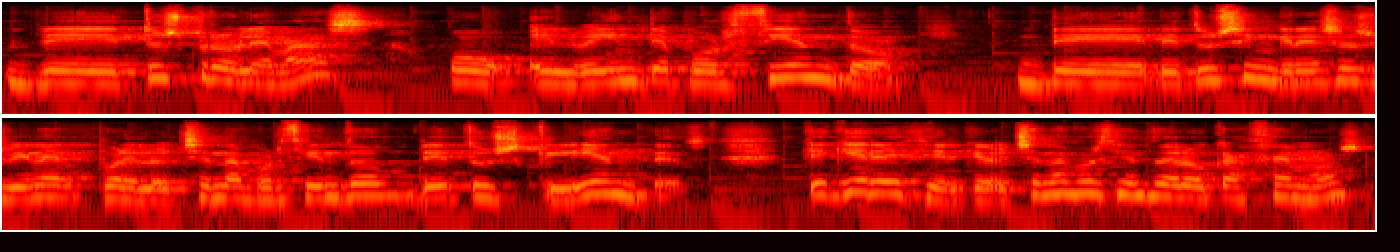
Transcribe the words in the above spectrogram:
de tus problemas o el 20% de, de, tus ingresos viene por el 80% de tus clientes. ¿Qué quiere decir? Que el 80% de lo que hacemos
